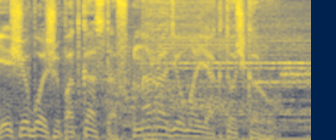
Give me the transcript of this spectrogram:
Еще больше подкастов на радиомаяк.ру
